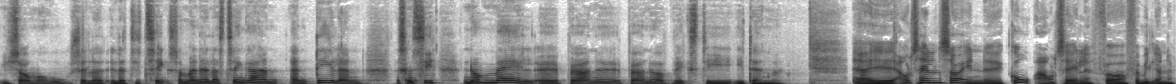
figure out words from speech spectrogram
i sommerhus, eller, eller de ting, som man ellers tænker er en, er en del af en hvad skal man sige, normal øh, børne, børneopvækst i, i Danmark. Er øh, aftalen så en øh, god aftale for familierne?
